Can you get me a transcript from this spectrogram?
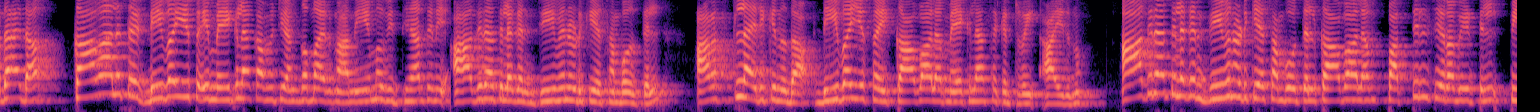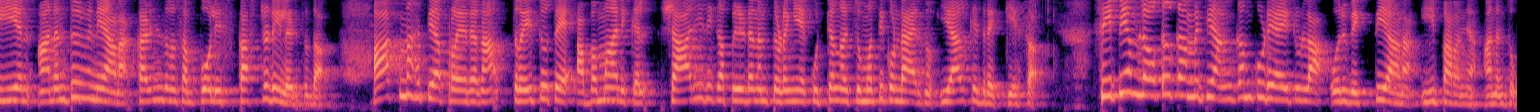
അതായത് കാവാലത്ത് ഡിവൈഎഫ്ഐ മേഖലാ കമ്മിറ്റി അംഗമായിരുന്ന നിയമ വിദ്യാർത്ഥിനി ആതിര തിലകൻ ജീവനൊടുക്കിയ സംഭവത്തിൽ അറസ്റ്റിലായിരിക്കുന്നത് ഡിവൈഎഫ്ഐ കാവാലം മേഖലാ സെക്രട്ടറി ആയിരുന്നു. ആതിര തിലകൻ ജീവനൊടുക്കിയ സംഭവത്തിൽ കാവാലം പത്തിൽ ചിറ വീട്ടിൽ പി എൻ അനന്തുവിനെയാണ് കഴിഞ്ഞ ദിവസം പോലീസ് കസ്റ്റഡിയിലെടുത്തത്. ആത്മഹത്യാ പ്രേരണ സ്ത്രീത്വത്തെ അപമാനിക്കൽ ശാരീരിക പീഡനം തുടങ്ങിയ കുറ്റങ്ങൾ ചുമത്തിക്കൊണ്ടായിരുന്നു ഇയാൾക്കെതിരെ case. C P M local committee അംഗം കൂടിയായിട്ടുള്ള ഒരു വ്യക്തിയാണ് ഈ പറഞ്ഞ അനന്തു.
